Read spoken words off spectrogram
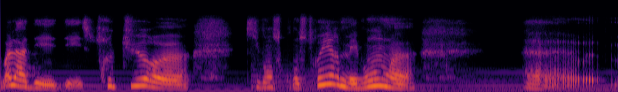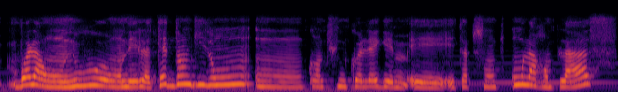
voilà des, des structures qui vont se construire, mais bon. Euh, voilà, on, nous, on est la tête dans le guidon. quand une collègue est, absente, on la remplace.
